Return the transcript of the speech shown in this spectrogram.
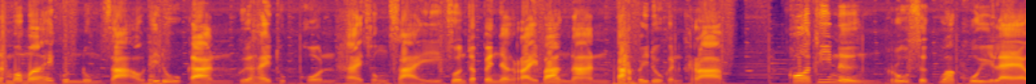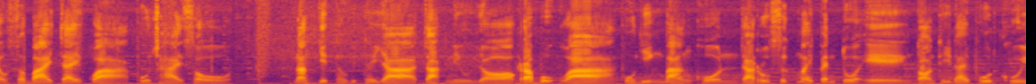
นำเอามาให้คุณหนุ่มสาวได้ดูกัน เพื่อให้ทุกคนหายสงสัย ส่วนจะเป็นอย่างไรบ้างนั้น ตามไปดูกันครับ ข้อที่ 1 รู้สึกว่าคุยแล้วสบายใจกว่าผู้ชายโสด นักจิตวิทยาจากนิวยอร์กระบุว่าผู้หญิงบางคนจะรู้สึกไม่เป็นตัวเอง ตอนที่ได้พูดคุย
